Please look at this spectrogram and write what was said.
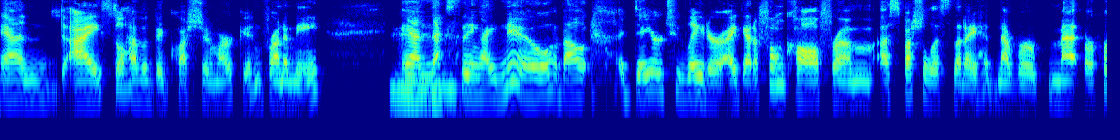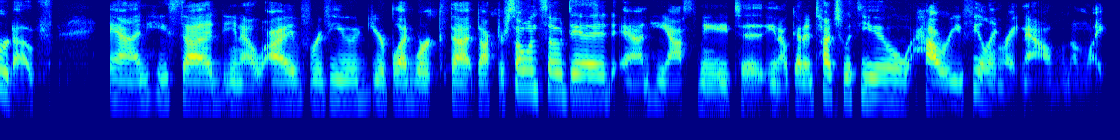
and I still have a big question mark in front of me. And Mm. next thing I knew, about a day or two later, I get a phone call from a specialist that I had never met or heard of. And he said, You know, I've reviewed your blood work that Dr. So and so did. And he asked me to, you know, get in touch with you. How are you feeling right now? And I'm like,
